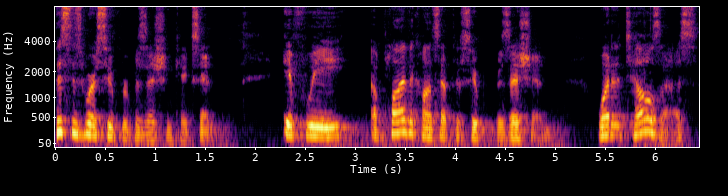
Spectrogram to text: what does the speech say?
This is where superposition kicks in. If we apply the concept of superposition, what it tells us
